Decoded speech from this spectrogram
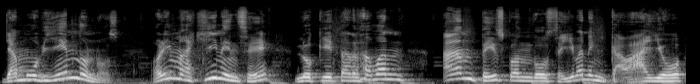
Ya moviéndonos. Ahora imagínense lo que tardaban antes cuando se iban en caballo,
